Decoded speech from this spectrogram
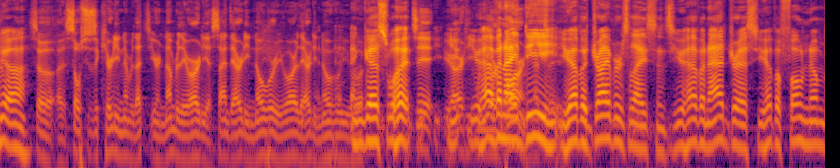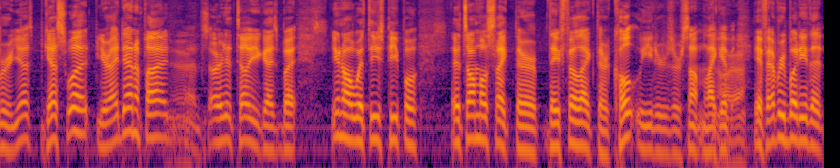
Yeah. So a social security number, that's your number. They already assigned. They already know where you are. They already know who you are. And guess what? That's it. You're You, already- you have were an born, ID. You have a driver's license. You have an address. You have a phone number. Yes. Guess what? You're identified. Yeah. I'm sorry to tell you guys, but you know, with these people, it's almost like they're they feel like they're cult leaders or something. Like Oh, if yeah. if everybody that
